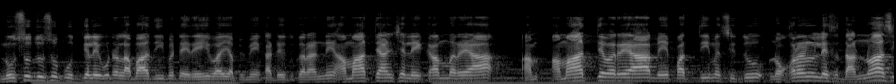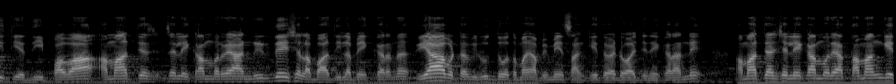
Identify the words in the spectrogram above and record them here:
නුසුදුසු පුද්ගලයෙකුට ලබාදීමට එරෙහිවයි අපි මේ කටයුතු කරන්නේ අමාත්‍යංශ ලේකම්වරයා අමාත්‍යවරයා මේ පත්වීම සිදු නොකරන ලෙස දන්වා සිටියදී පවා අමාත්‍යංශ ලේකම්වරයා නිර්දේශ ලබා දීලා මේ කරන ක්‍රියාවට විරුද්ධව තමයි අපි මේ සංකේත වැඩ කරන්නේ. අමාත්‍යංශ ලේකම්වරයා තමන්ගේ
